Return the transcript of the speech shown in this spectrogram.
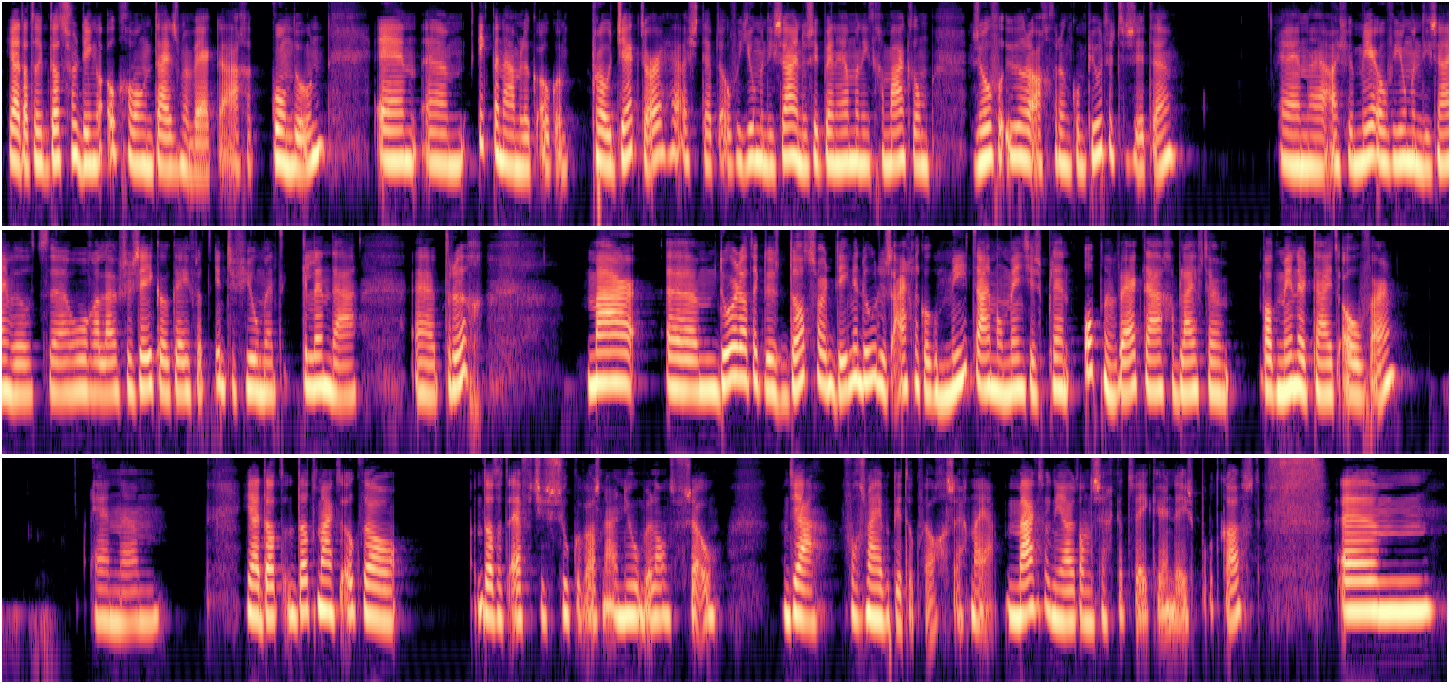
ja, dat ik dat soort dingen ook gewoon tijdens mijn werkdagen kon doen. En ehm, ik ben namelijk ook een projector, hè, als je het hebt over human design. Dus ik ben helemaal niet gemaakt om zoveel uren achter een computer te zitten. En uh, als je meer over human design wilt uh, horen, luister zeker ook even dat interview met Glenda uh, terug. Maar um, doordat ik dus dat soort dingen doe, dus eigenlijk ook me-time momentjes plan op mijn werkdagen, blijft er wat minder tijd over. En um, ja, dat, dat maakt ook wel dat het eventjes zoeken was naar een nieuwe balans of zo. Want ja, volgens mij heb ik dit ook wel gezegd. Nou ja, maakt ook niet uit, anders zeg ik het twee keer in deze podcast. Um,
